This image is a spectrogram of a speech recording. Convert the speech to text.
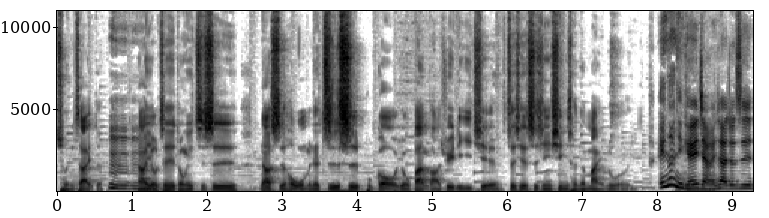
存在的。嗯嗯。那有这些东西，只是那时候我们的知识不够，有办法去理解这些事情形成的脉络而已。哎，那你可以讲一下，就是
